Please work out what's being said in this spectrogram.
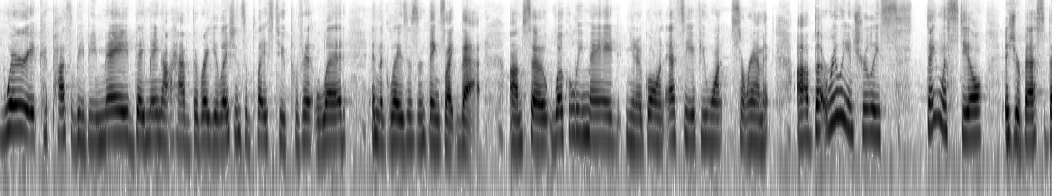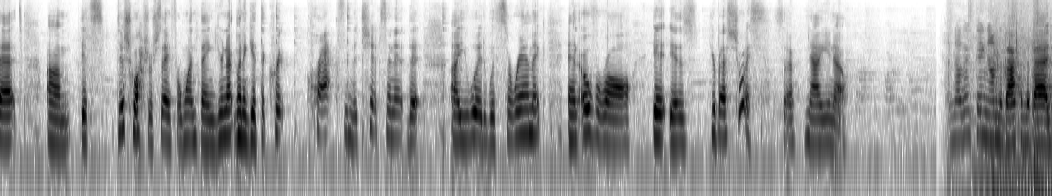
where it could possibly be made, they may not have the regulations in place to prevent lead in the glazes and things like that. Um, so locally made, you know, go on Etsy if you want ceramic. Uh, but really and truly, stainless steel is your best bet. Um, it's dishwasher safe for one thing. You're not going to get the cr- cracks and the chips in it that uh, you would with ceramic. And overall, it is your best choice. So now you know. Another thing on the back of the bag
